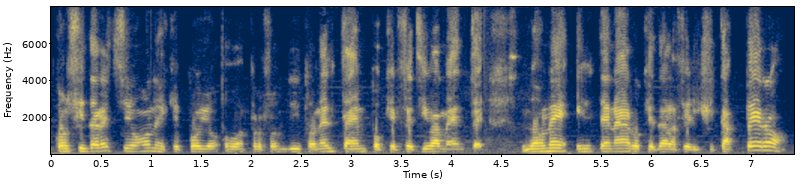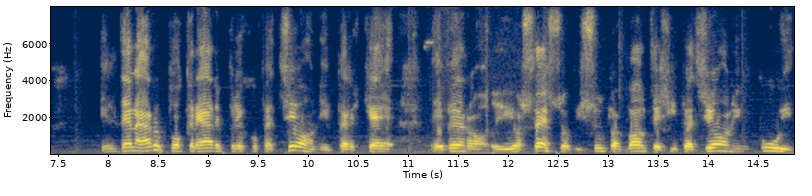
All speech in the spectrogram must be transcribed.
considerazione che poi ho, approfondito nel tempo, che effettivamente non è il denaro che dà la felicità, però il denaro può creare preoccupazioni perché è vero, io stesso ho vissuto a volte situazioni in cui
